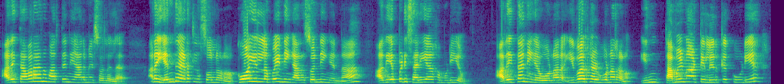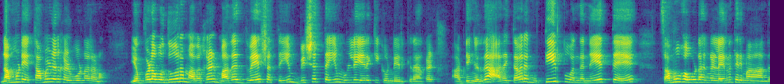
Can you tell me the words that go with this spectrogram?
அதை தவறான வார்த்தைன்னு யாருமே சொல்லலை. ஆனால் எந்த இடத்துல சொல்லணும்? கோயிலில் போய் நீங்கள் அதை சொன்னீங்கன்னா அது எப்படி சரியாக முடியும்? அதைத்தான் நீங்கள் உணர இவர்கள் உணரணும். இந் தமிழ்நாட்டில் இருக்கக்கூடிய நம்முடைய தமிழர்கள் உணரணும். எவ்வளவு தூரம் அவர்கள் மத துவேஷத்தையும் விஷத்தையும் உள்ளே இறக்கி கொண்டிருக்கிறார்கள் அப்படிங்கிறது அதை தவிர தீர்ப்பு வந்த நேத்தே சமூக ஊடகங்கள்ல என்ன தெரியுமா அந்த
